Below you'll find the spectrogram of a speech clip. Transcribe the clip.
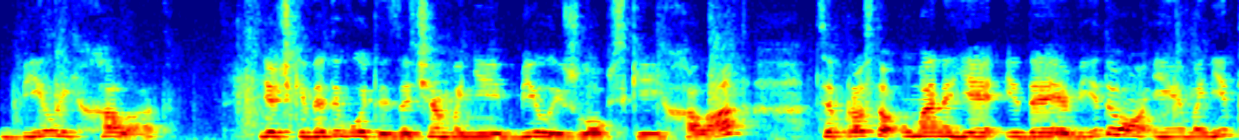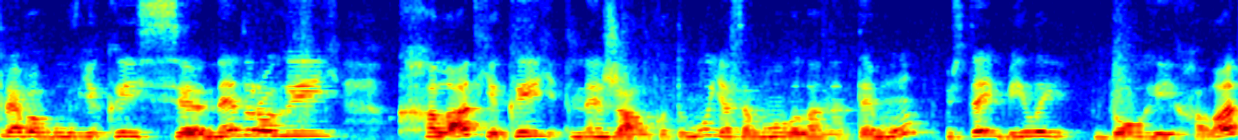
білий халат. Дівчатки, не дивуйтесь, зачем мені білий жлобський халат. Це просто у мене є ідея відео, і мені треба був якийсь недорогий халат, який не жалко. Тому я замовила на тему ось цей білий довгий халат.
